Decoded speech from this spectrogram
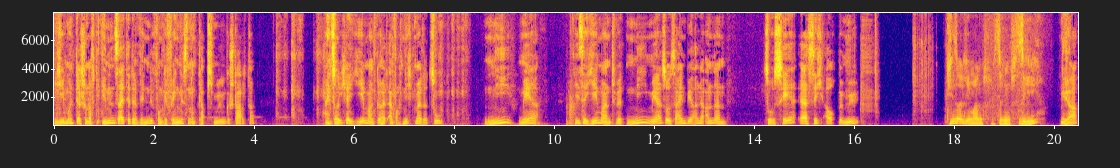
Jemand, der schon auf die Innenseite der Wände von Gefängnissen und Klapsmühlen gestarrt hat? Ein solcher jemand gehört einfach nicht mehr dazu. Nie mehr. Dieser jemand wird nie mehr so sein wie alle anderen. So sehr er sich auch bemüht. Dieser jemand sind Sie? Ja,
